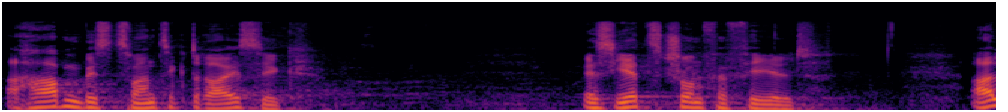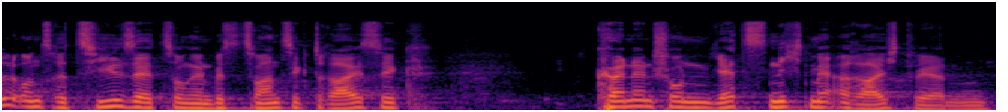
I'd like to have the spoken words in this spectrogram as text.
haben bis 2030 es jetzt schon verfehlt. All unsere Zielsetzungen bis 2030 können schon jetzt nicht mehr erreicht werden.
